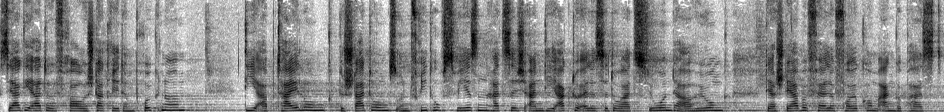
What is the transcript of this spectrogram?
Sehr geehrte Frau Stadträtin Brückner, die Abteilung Bestattungs- und Friedhofswesen hat sich an die aktuelle Situation der Erhöhung der Sterbefälle vollkommen angepasst.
